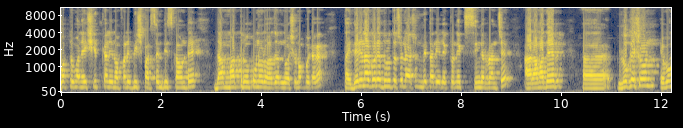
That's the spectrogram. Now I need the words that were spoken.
বর্তমানে এই শীতকালীন অফারে বিশ পার্সেন্ট ডিসকাউন্টে দাম মাত্র পনেরো হাজার নয়শো নব্বই টাকা। তাই দেরি না করে দ্রুত চলে আসুন মিতালি ইলেকট্রনিক্স সিঙ্গার ব্রাঞ্চে আর আমাদের লোকেশন এবং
